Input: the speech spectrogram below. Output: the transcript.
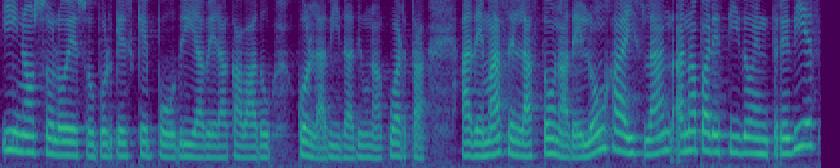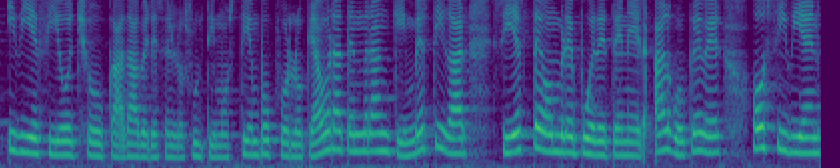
Y no solo eso, porque es que podría haber acabado con la vida de una cuarta. Además, en la zona de Long Island han aparecido entre 10 y 18 cadáveres en los últimos tiempos, por lo que ahora tendrán que investigar si este hombre puede tener algo que ver o si bien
